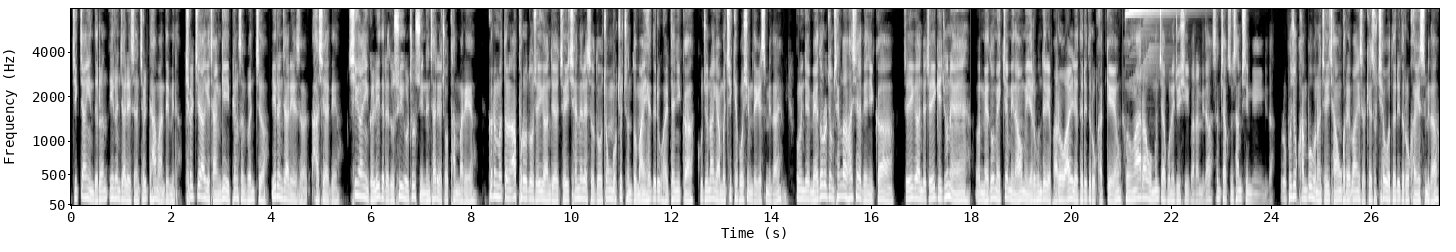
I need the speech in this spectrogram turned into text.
직장인들은 이런 자리에서는 절대 하면 안 됩니다. 철저하게 장기 이평선 근처 이런 자리에서 하셔야 돼요. 시간이 걸리더라도 수익을 줄 수 있는 자리가 좋단 말이에요. 그런 것들은 앞으로도 저희가 이제 저희 채널에서도 종목 추천도 많이 해드리고 할 테니까 꾸준하게 한번 지켜보시면 되겠습니다. 그리고 이제 매도를 좀 생각하셔야 되니까 저희가 이제 저희 기준에 매도 맥점이 나오면 여러분들이 바로 알려드리도록 할게요. 흥하라고 문자 보내주시기 바랍니다. 선착순 30명입니다. 그리고 부족한 부분은 저희 자원거래방에서 계속 채워드리도록 하겠습니다.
